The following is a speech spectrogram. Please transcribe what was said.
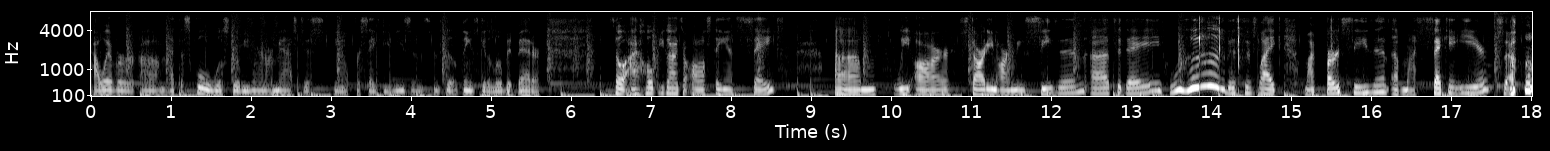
However, um, at the school, we'll still be wearing our masks just, you know, for safety reasons until things get a little bit better. So I hope you guys are all staying safe. Um, we are starting our new season uh, today. Woohoo! This is like my first season of my second year. So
